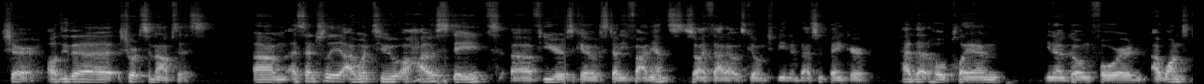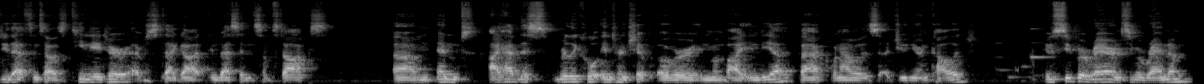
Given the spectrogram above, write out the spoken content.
Sure, I'll do the short synopsis. Um, essentially, I went to Ohio State uh, a few years ago to study finance. So I thought I was going to be an investment banker. Had that whole plan, you know, going forward. I wanted to do that since I was a teenager. Ever since I got invested in some stocks, um, and I had this really cool internship over in Mumbai, India, back when I was a junior in college it was super rare and super random.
